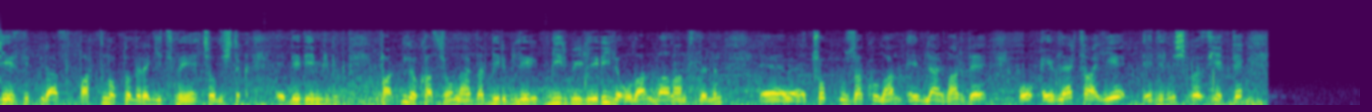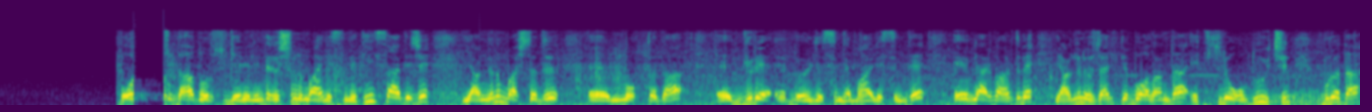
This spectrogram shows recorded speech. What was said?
gezdik biraz farklı noktalara gitmeye çalıştık. E, dediğim gibi farklı lokasyonlarda birbirleri birbirleriyle olan bağlantılarının e, çok uzak olan evler var ve o evler tahliye edilmiş vaziyette. Daha doğrusu genelinde Hışımlı Mahallesi'nde değil sadece yangının başladığı e, noktada e, Güre bölgesinde mahallesinde evler vardı ve yangın özellikle bu alanda etkili olduğu için burada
